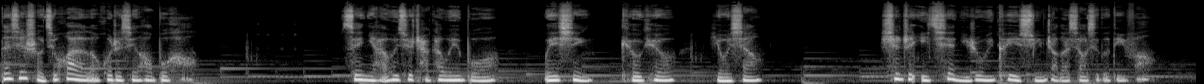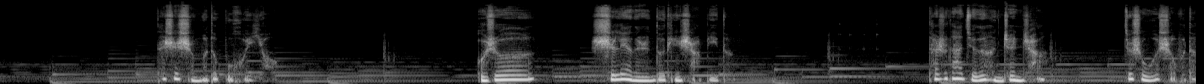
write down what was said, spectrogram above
担心手机坏了或者信号不好，所以你还会去查看微博、微信、QQ、邮箱，甚至一切你认为可以寻找到消息的地方，但是什么都不会有。我说，失恋的人都挺傻逼的。他说他觉得很正常，就是我舍不得。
